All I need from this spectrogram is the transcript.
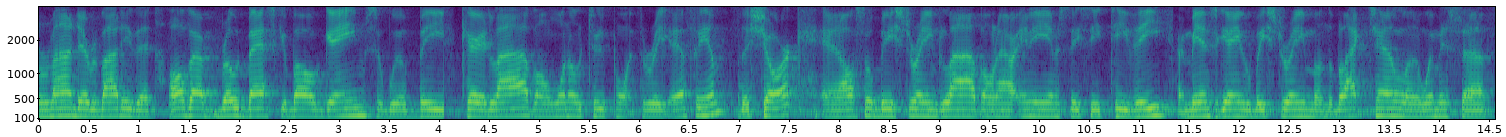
remind everybody that all of our road basketball games will be carried live on 102.3 FM, The Shark, and also be streamed live on our NEMCC TV. Our men's game will be streamed on the Black Channel and the women's uh,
